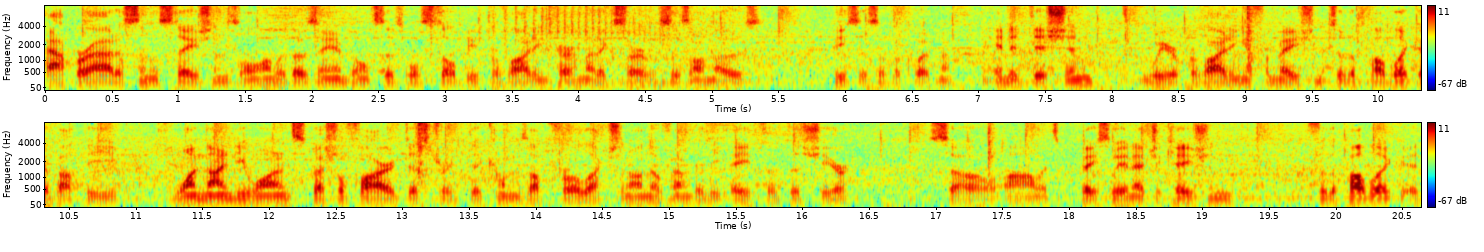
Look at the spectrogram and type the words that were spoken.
apparatus in the stations, along with those ambulances, will still be providing paramedic services on those pieces of equipment. In addition, we are providing information to the public about the 191 Special Fire District that comes up for election on November the 8th of this year. So um, it's basically an education for the public. It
